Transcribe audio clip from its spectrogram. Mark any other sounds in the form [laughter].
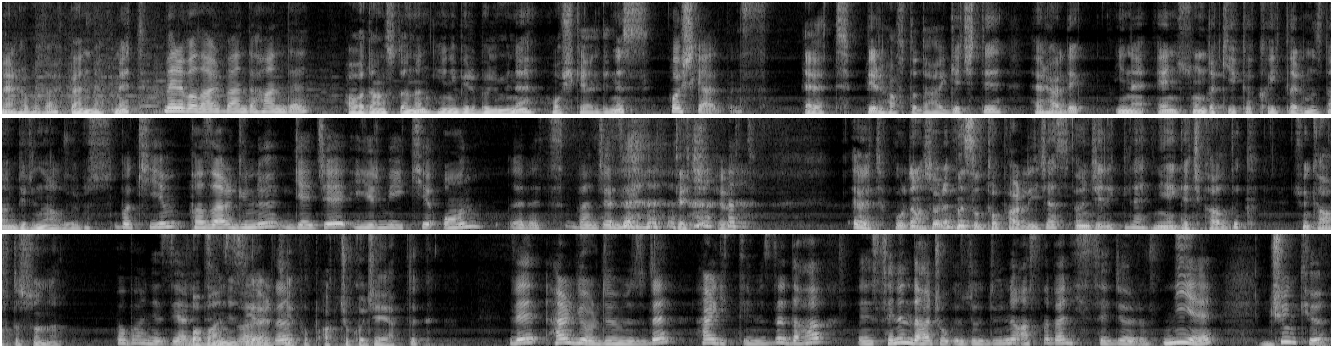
Merhabalar ben Mehmet. Merhabalar ben de Hande. Havadan Sudan'ın yeni bir bölümüne hoş geldiniz. Hoş geldiniz. Evet bir hafta daha geçti. Herhalde yine en son dakika kayıtlarımızdan birini alıyoruz. Bakayım pazar günü gece 22.10 evet bence de. [laughs] Geç evet. Evet buradan sonra nasıl toparlayacağız? Öncelikle niye geç kaldık? Çünkü hafta sonu Babaanne ziyaretimiz babaanne vardı. ziyareti yapıp Akçakoca yaptık. Ve her gördüğümüzde, her gittiğimizde daha e, senin daha çok üzüldüğünü aslında ben hissediyorum. Niye? Çünkü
